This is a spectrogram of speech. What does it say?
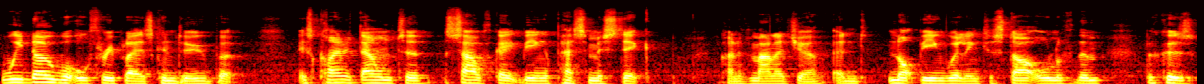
we know what all three players can do, but it's kind of down to Southgate being a pessimistic kind of manager and not being willing to start all of them because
